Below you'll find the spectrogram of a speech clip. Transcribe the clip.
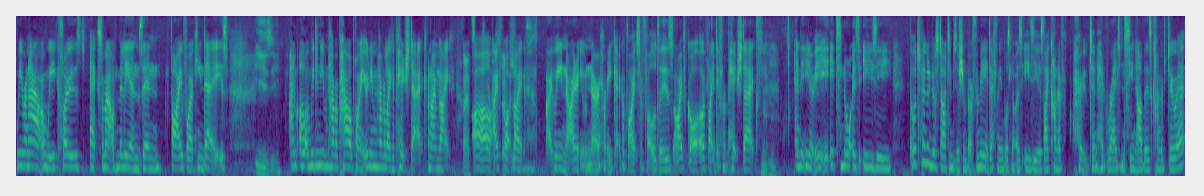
we ran out and we closed X amount of millions in five working days. Easy. And oh, and we didn't even have a PowerPoint. We didn't even have like a pitch deck. And I'm like, oh, like I've got like, I mean, I don't even know how many gigabytes of folders I've got of like different pitch decks. And you know, it, it's not as easy. It will depend on your starting position, but for me, it definitely was not as easy as I kind of hoped and had read and seen others kind of do it.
